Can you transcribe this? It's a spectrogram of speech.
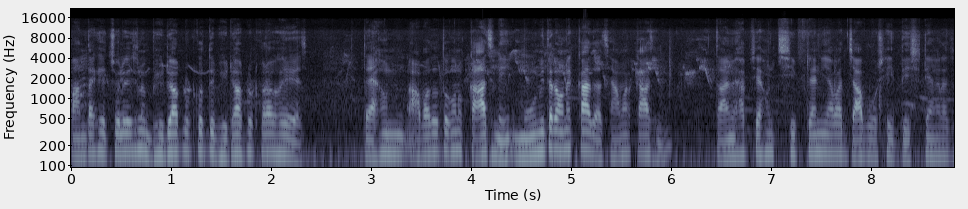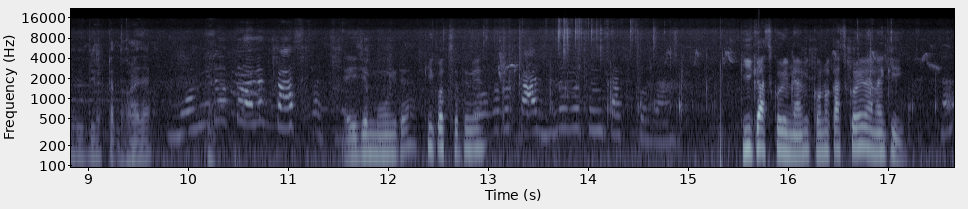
পান্তা খেয়ে চলে গেছিলাম ভিডিও আপলোড করতে ভিডিও আপলোড করা হয়ে গেছে। তো এখন আপাতত কোনো কাজ নেই মৌমিতার অনেক কাজ আছে আমার কাজ নেই। তো আমি ভাবছি এখন ছিপটা নিয়ে আবার যাব সেই দেশি ট্যাংরা যদি দু একটা ধরা যায়। এই যে মৌমিতা কি করছ তুমি? কি কাজ করি না আমি কোনো কাজ করি না নাকি? হ্যাঁ?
